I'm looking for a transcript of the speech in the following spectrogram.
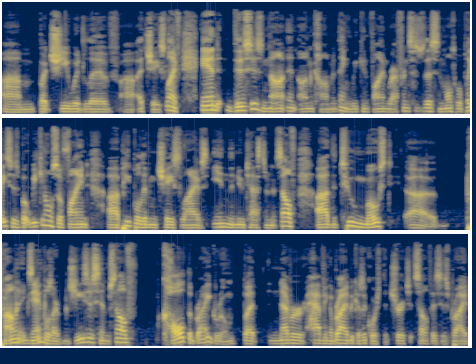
Um, but she would live uh, a chaste life, and this is not an uncommon thing. We can find references to this in multiple places, but we can also find uh, people living chaste lives in the New Testament itself. Uh, the two most uh, prominent examples are Jesus himself called the bridegroom, but never having a bride because, of course, the church itself is his bride,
